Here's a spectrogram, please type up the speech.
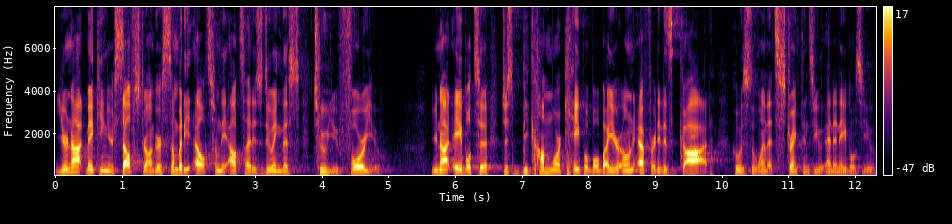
you're not making yourself stronger. Somebody else from the outside is doing this to you, for you. You're not able to just become more capable by your own effort. It is God who is the one that strengthens you and enables you.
